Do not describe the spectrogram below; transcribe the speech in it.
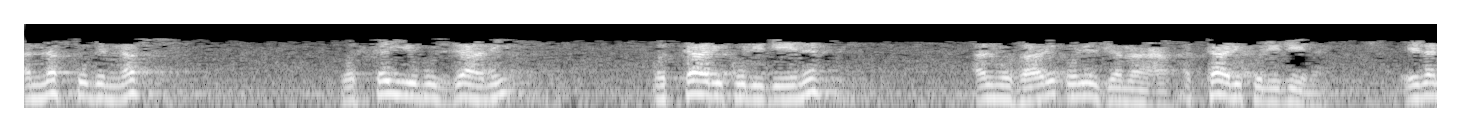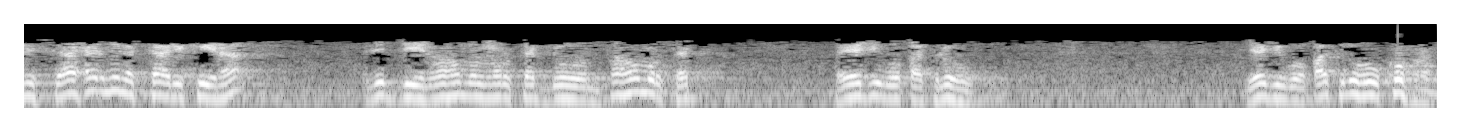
النفس بالنفس والسيب الزاني والتارك لدينه المفارق للجماعة التارك لدينه. إذا الساحر من التاركين للدين وهم المرتدون فهو مرتد فيجب قتله. يجب قتله كفرا.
